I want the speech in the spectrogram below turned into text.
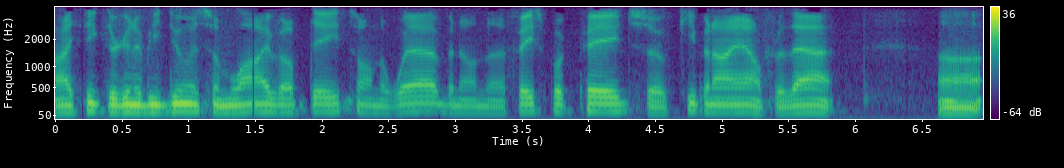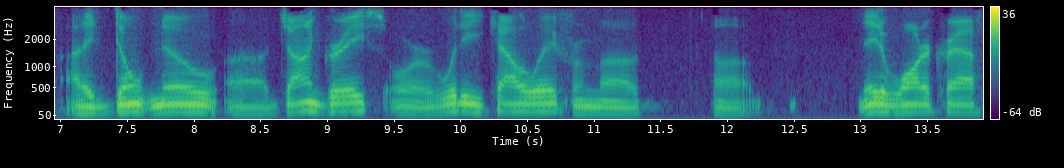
I think they're going to be doing some live updates on the web and on the Facebook page, so keep an eye out for that. Uh, I don't know uh, John Grace or Woody Callaway from uh, uh, Native Watercraft.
